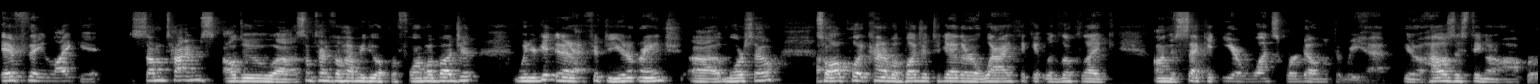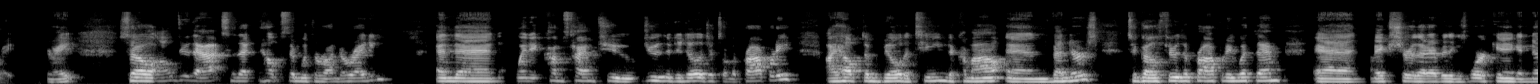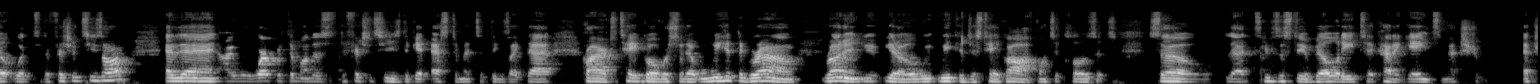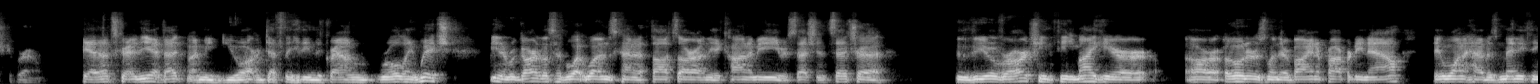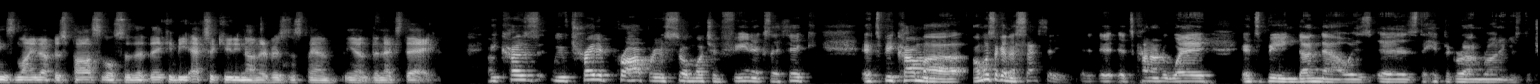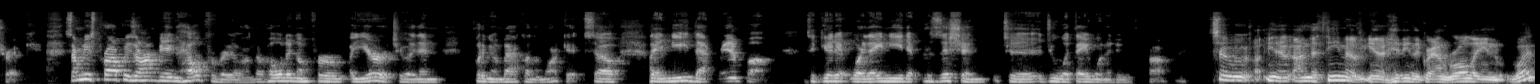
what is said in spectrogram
If they like it, sometimes I'll do, uh, sometimes they'll have me do a pro forma budget when you're getting in that 50 unit range, uh, more so. So I'll put kind of a budget together of what I think it would look like on the second year once we're done with the rehab. You know, how is this thing going to operate? Right. So I'll do that. So that helps them with their underwriting. And then when it comes time to do the due diligence on the property, I help them build a team to come out and vendors to go through the property with them and make sure that everything's working and note what the deficiencies are. And then I will work with them on those deficiencies to get estimates and things like that prior to takeover so that when we hit the ground running, you, you know, we, we could just take off once it closes. So that gives us the ability to kind of gain some extra extra ground. Yeah, that's great. Yeah, that I mean, you are definitely hitting the ground rolling. Which you know, regardless of what one's kind of thoughts are on the economy, recession, etc., the overarching theme I hear are owners when they're buying a property now, they want to have as many things lined up as possible so that they can be executing on their business plan, you know, the next day because we've traded property so much in Phoenix, I think it's become a almost like a necessity. It, it's kind of the way it's being done now is is to hit the ground running is the trick. Some of these properties aren't being held for very long; they're holding them for a year or two and then putting them back on the market. So they need that ramp up to get it where they need it positioned to do what they want to do with the property. So, you know, on the theme of, you know, hitting the ground rolling, what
